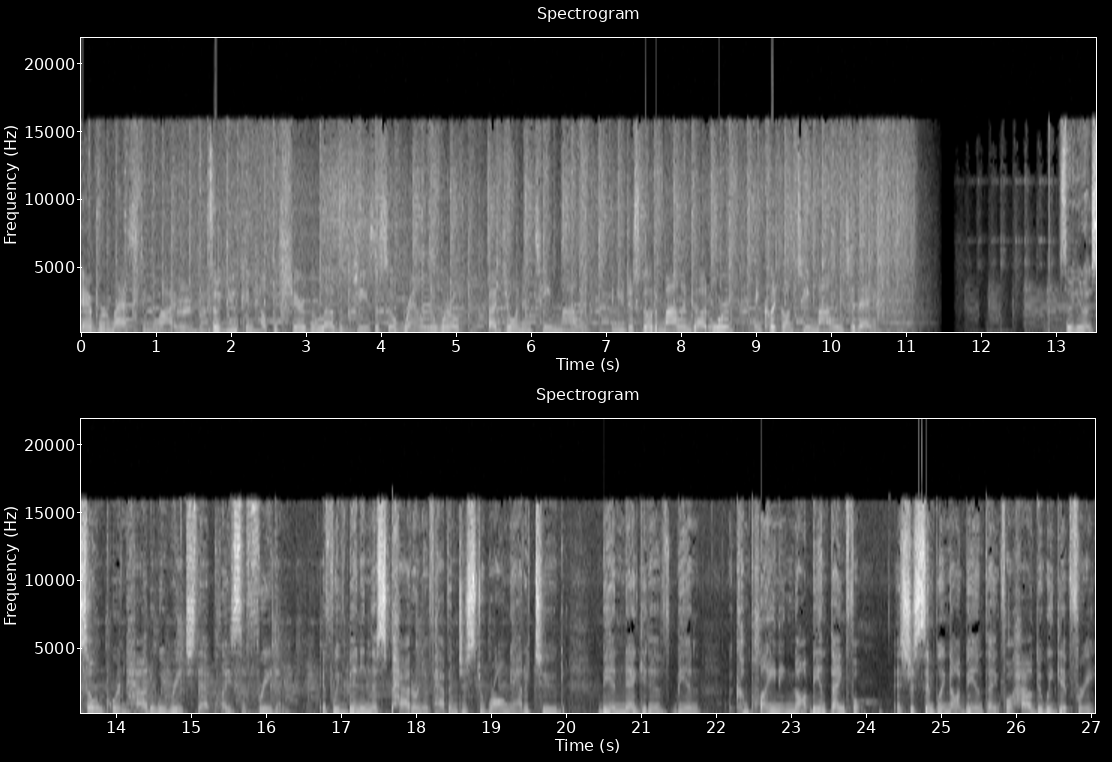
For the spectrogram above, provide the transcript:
everlasting life." Amen. So you can help us share the love of Jesus around the world by joining Team Mylon. And you just go to mylon.org and click on Team Mylon today. So, you know, it's so important. How do we reach that place of freedom? If we've been in this pattern of having just a wrong attitude, being negative, being complaining, not being thankful, it's just simply not being thankful. How do we get free?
